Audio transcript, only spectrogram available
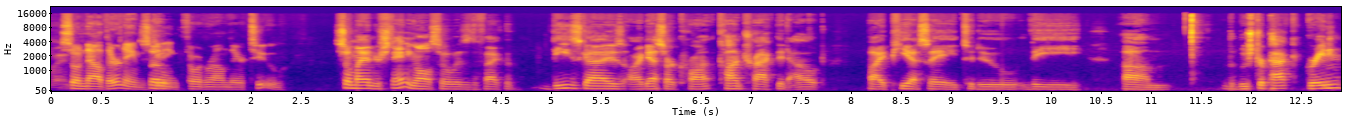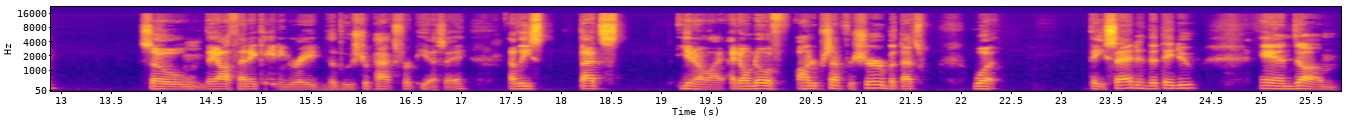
Right. So now their names So- getting thrown around there too. So my understanding also is the fact that these guys, I guess, are con- contracted out by PSA to do the um, the booster pack grading. So Hmm. they authenticate and grade the booster packs for PSA. At least that's, you know, I, I don't know if 100% for sure, but that's what they said that they do. And um,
